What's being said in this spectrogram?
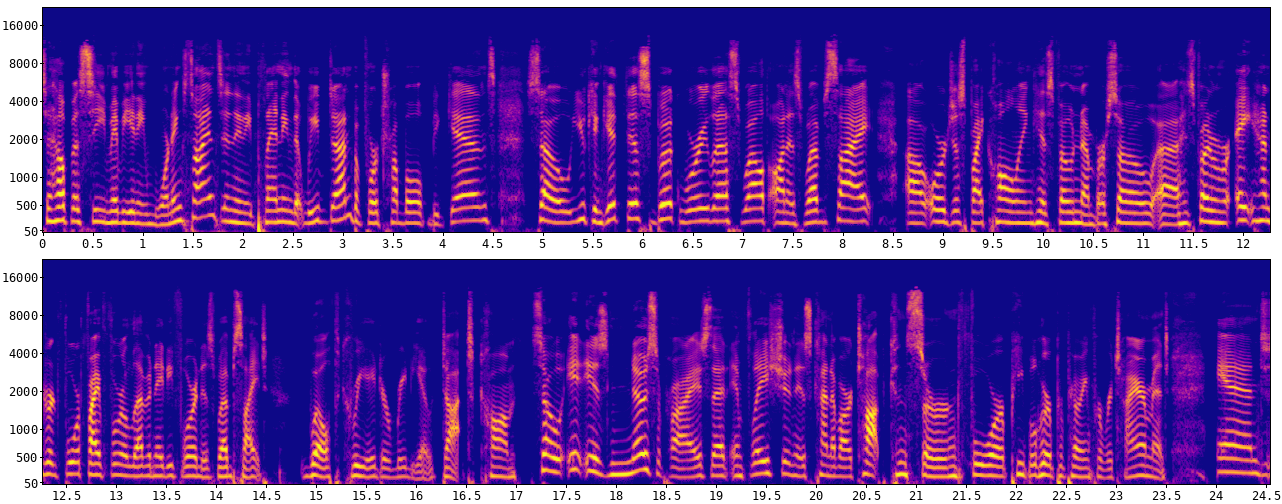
to help us see maybe any warning signs and any planning that we've done before trouble begins. So you can get this book, Worry Less Wealth, on his website uh, or just by calling his phone number. So uh, his phone number, 800 454 1184, and his website, wealthcreatorradio.com. So it is no surprise that inflation is kind of our top concern for people who are preparing for retirement. And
